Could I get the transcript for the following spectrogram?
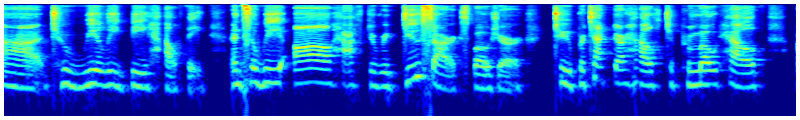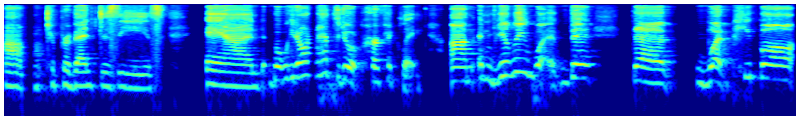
uh, to really be healthy. And so we all have to reduce our exposure to protect our health, to promote health, um, to prevent disease. And, but we don't have to do it perfectly. Um, and really what the, the, what people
